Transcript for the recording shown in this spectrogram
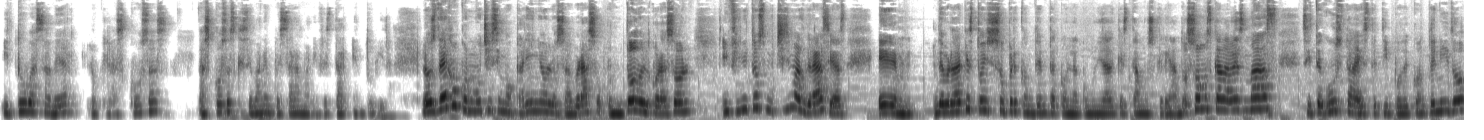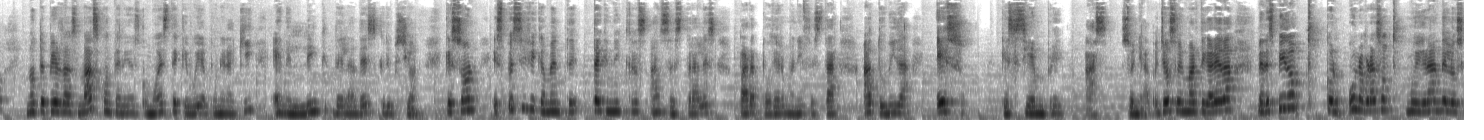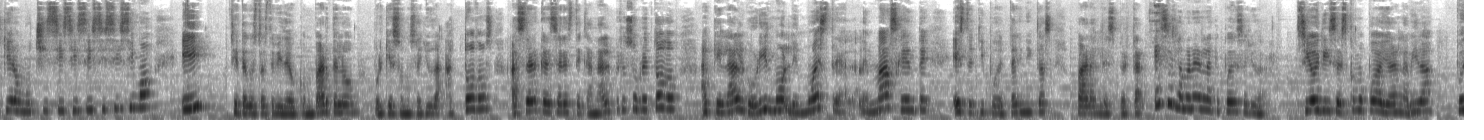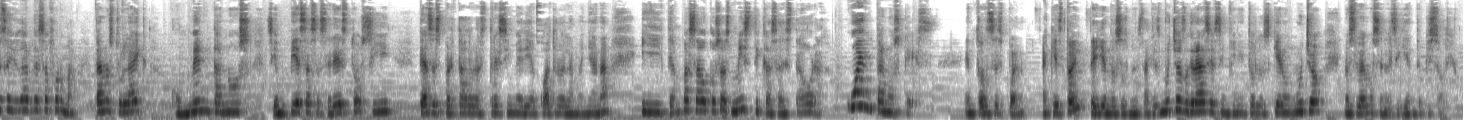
Y tú vas a ver lo que las cosas las cosas que se van a empezar a manifestar en tu vida. Los dejo con muchísimo cariño, los abrazo con todo el corazón. Infinitos, muchísimas gracias. Em, de verdad que estoy súper contenta con la comunidad que estamos creando. Somos cada vez más. Si te gusta este tipo de contenido, no te pierdas más contenidos como este que voy a poner aquí en el link de la descripción, que son específicamente técnicas ancestrales para poder manifestar a tu vida eso que siempre has soñado. Yo soy Marta Gareda, me despido con un abrazo muy grande, los quiero muchísimo y si te gustó este video compártelo porque eso nos ayuda a todos a hacer crecer este canal, pero sobre todo a que el algoritmo le muestre a la demás gente este tipo de técnicas para el despertar. Esa es la manera en la que puedes ayudar. Si hoy dices, ¿cómo puedo ayudar en la vida? Puedes ayudar de esa forma. Danos tu like, coméntanos si empiezas a hacer esto, si te has despertado a las 3 y media, 4 de la mañana y te han pasado cosas místicas a esta hora. Cuéntanos qué es. Entonces, bueno, aquí estoy leyendo sus mensajes. Muchas gracias, infinito, los quiero mucho. Nos vemos en el siguiente episodio.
